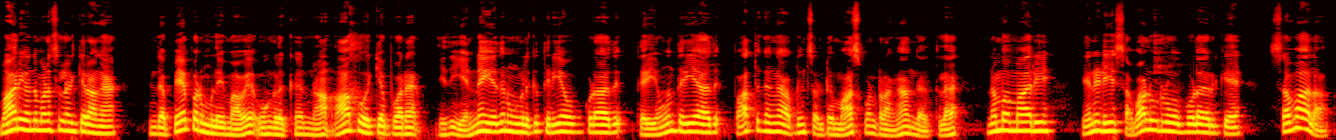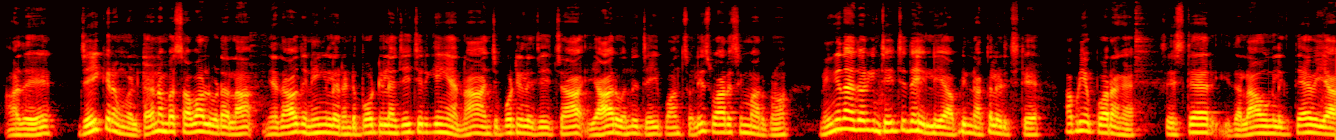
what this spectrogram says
மாறி வந்து மனசில் நிற்கிறாங்க இந்த பேப்பர் மூலியமாகவே உங்களுக்கு நான் ஆப்பு வைக்க போகிறேன் இது என்ன ஏதுன்னு உங்களுக்கு தெரியக்கூடாது. தெரியவும் தெரியாது. பார்த்துக்கங்க அப்படின்னு சொல்லிட்டு மாஸ் பண்ணுறாங்க அந்த இடத்துல. நம்ம மாதிரி என்னடி சவால் விடுறவ போல இருக்கே? சவாலா? அது ஜெயிக்கிறவங்கள்ட்ட நம்ம சவால் விடலாம். ஏதாவது நீங்களே ரெண்டு போட்டியில் ஜெயிச்சிருக்கீங்க. நான் அஞ்சு போட்டியில் ஜெயிச்சா யார் வந்து ஜெயிப்பான்னு சொல்லி சுவாரஸ்யமாக இருக்கணும். நீங்கள் தான் இது வரைக்கும் ஜெயிச்சதே இல்லையா? அப்படின்னு நக்கல் அடிச்சுட்டு அப்படியே போகிறாங்க சிஸ்டர் இதெல்லாம் உங்களுக்கு தேவையா?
